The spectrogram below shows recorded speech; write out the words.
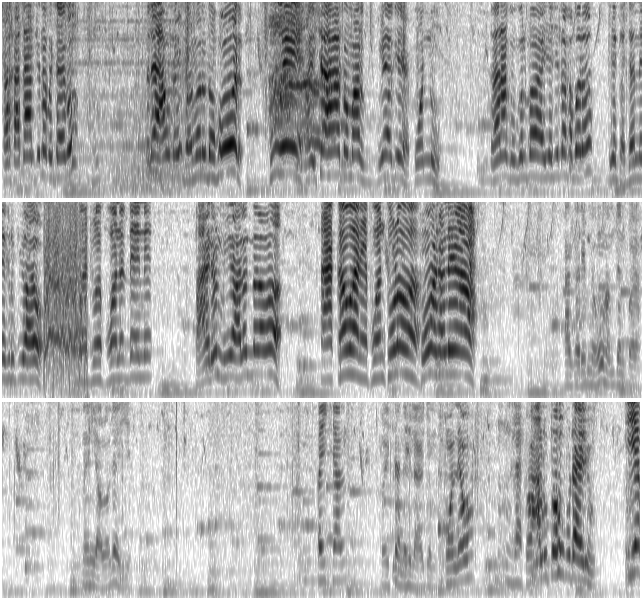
તાર ખાતામાં કેટલા પૈસા આવ્યો એટલે આવું નહીં ભરવાનું ડફોર હું એ? પૈસા હા તો માર બે કે ફોનનું તારા ગૂગલ પર આવી જાય ખબર હે? એક હજાર ને એક રૂપિયો આવ્યો જોડે ફોન જ નહીં ને. રહ્યો ને મી આનંદ હવે આ કવર હે ફોન થોડો ફોન હલે આ. આ ગરીબને હું સમજણ પડે? નહીં આવો જઈએ. પૈસા પૈસા નહીં લાવ્યો ફોન લેવો. તો આલુ તો હું બુડાઈ રહ્યું? એ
